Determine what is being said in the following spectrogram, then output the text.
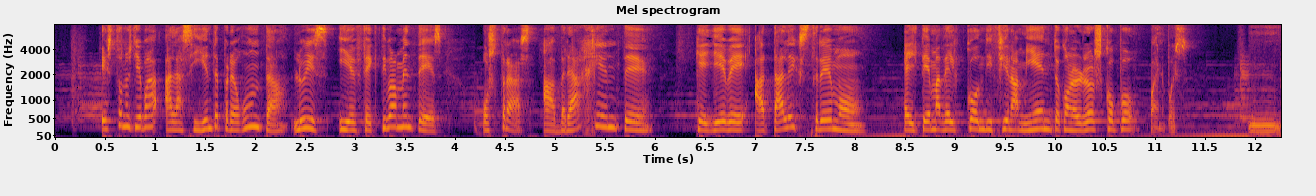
esto nos lleva a la siguiente pregunta Luis y efectivamente es ostras habrá gente que lleve a tal extremo el tema del condicionamiento con el horóscopo, bueno, pues mm,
